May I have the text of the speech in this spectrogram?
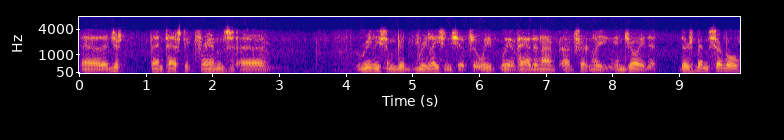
uh, they're just fantastic friends. Uh, really, some good relationships that we we have had, and I've I've certainly enjoyed it. There's been several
